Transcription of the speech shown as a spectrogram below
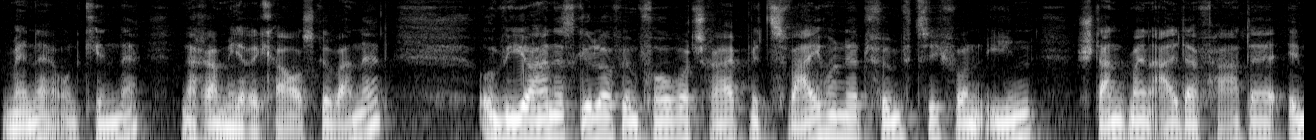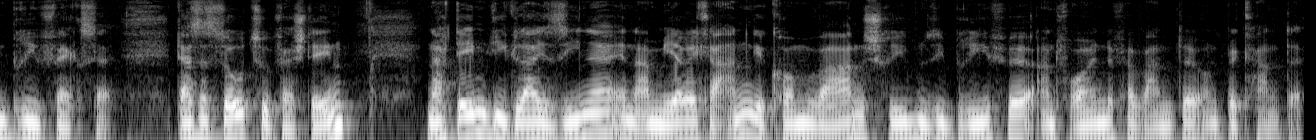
Männer und Kinder nach Amerika ausgewandert. Und wie Johannes Gülloff im Vorwort schreibt, mit 250 von ihnen stand mein alter Vater im Briefwechsel. Das ist so zu verstehen. Nachdem die Gleisiner in Amerika angekommen waren, schrieben sie Briefe an Freunde, Verwandte und Bekannte.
